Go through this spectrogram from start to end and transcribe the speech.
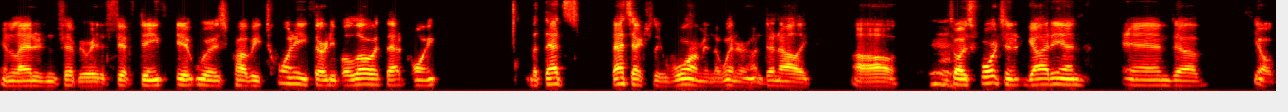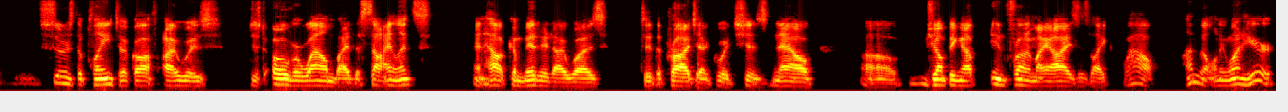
and landed in February the 15th. It was probably 20, 30 below at that point, but that's that's actually warm in the winter on Denali. Uh, mm. So I was fortunate, got in, and uh, you know, as soon as the plane took off, I was just overwhelmed by the silence and how committed I was to the project, which is now uh, jumping up in front of my eyes. Is like, wow, I'm the only one here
